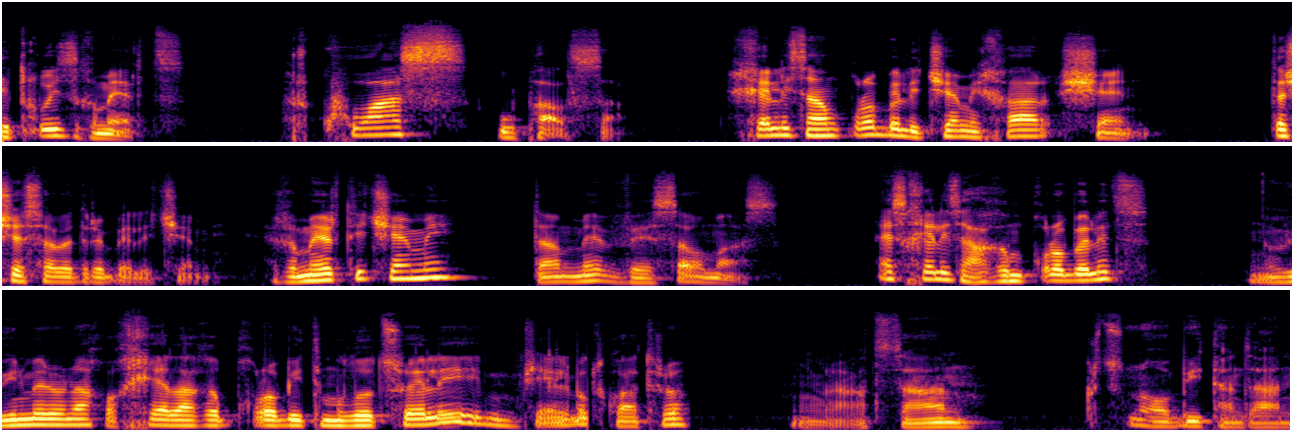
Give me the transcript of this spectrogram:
ეტყვის ღმერთს რქვას უფალსა. ხელის ამყრობელი ჩემი ხარ შენ. და შესაძლებელი ჩემი. ღმერთი ჩემი და მე ვესავ მას. ეს ხელის აღმყრობელიც ვინმე რო ნახო ხელაღპყრობით მლოცველი, შეიძლება ვთქვათ, რომ რაღაც ძალიან გრძნობით ან ძალიან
